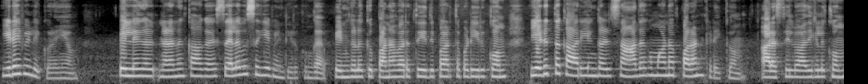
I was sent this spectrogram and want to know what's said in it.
இடைவெளி குறையும். பிள்ளைகள் நலனுக்காக செலவு செய்ய வேண்டியிருக்குங்க. பெண்களுக்கு பணவரத்து எதிர்பார்த்தபடி இருக்கும். எடுத்த காரியங்கள் சாதகமான பலன் கிடைக்கும். அரசியல்வாதிகளுக்கும்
